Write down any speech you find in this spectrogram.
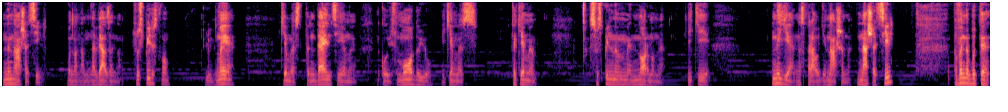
не наша ціль. Вона нам нав'язана суспільством, людьми, якимись тенденціями, якоюсь модою, якимись такими суспільними нормами, які не є насправді нашими. Наша ціль повинна бути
